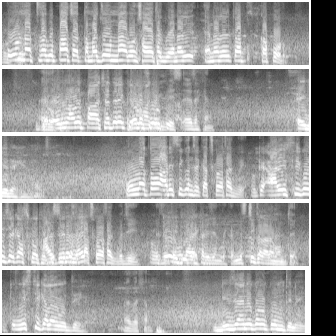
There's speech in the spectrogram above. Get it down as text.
ওনাটা থাকবে পাঁচ হাত নামাজ ওনা এবং সাথে থাকবে এনারি এনারের কাপ- কাপড়। অন্যভাবে পাঁচ হাতের একটা এটা ফোর পিস এই দেখেন। এই যে দেখেন। ওনলা তো আর সিকোয়েন্সের কাজ করা থাকবে। ওকে আর এই সিকোয়েন্সে কাজ তাই তো সিকোয়েন্সের কাজ করা থাকবে জি। এটা একটা ডিজাইন দেখেন। মিষ্টি কালারের মধ্যে। ওকে মিষ্টি কালারের মধ্যে। এই দেখেন। ডিজাইনে কোনো কমতি নেই।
